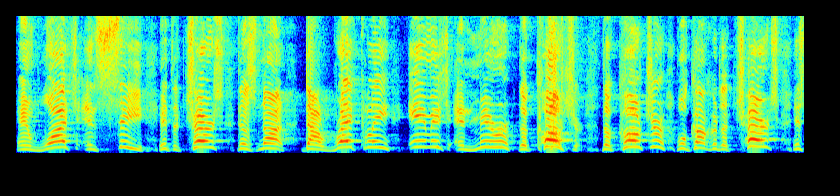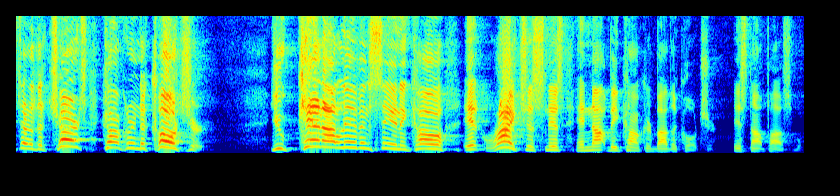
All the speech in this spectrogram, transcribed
and watch and see if the church does not directly image and mirror the culture. The culture will conquer the church instead of the church conquering the culture. You cannot live in sin and call it righteousness and not be conquered by the culture. It's not possible.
